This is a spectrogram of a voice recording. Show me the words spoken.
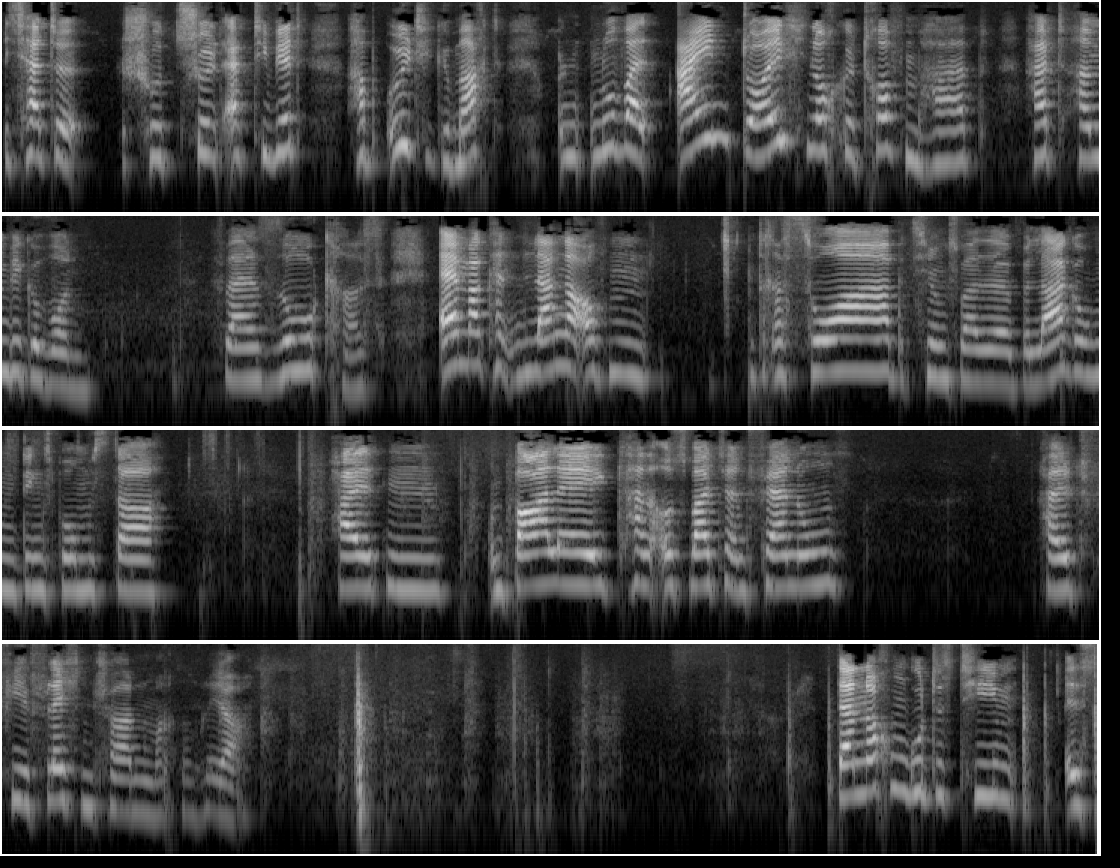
Ich hatte Schutzschild aktiviert, habe Ulti gemacht und nur weil ein Dolch noch getroffen hat, hat haben wir gewonnen. Das war so krass. Emma kann lange auf dem Tresor bzw. Belagerung Dingsbums da halten und Barley kann aus weiter Entfernung halt viel Flächenschaden machen. Ja. Dann noch ein gutes Team ist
